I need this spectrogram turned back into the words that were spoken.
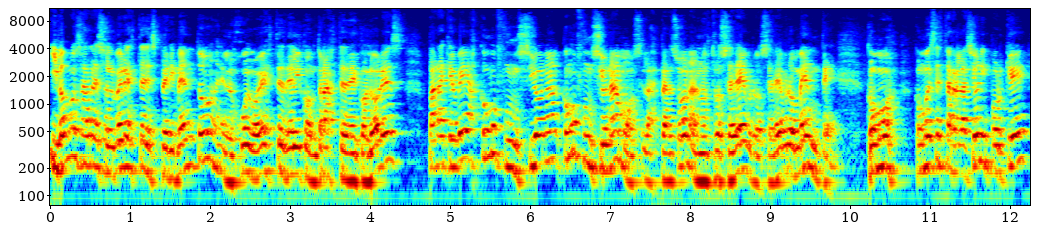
Y vamos a resolver este experimento, el juego este del contraste de colores, para que veas cómo funciona, cómo funcionamos las personas, nuestro cerebro, cerebro-mente, cómo, cómo es esta relación y por qué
